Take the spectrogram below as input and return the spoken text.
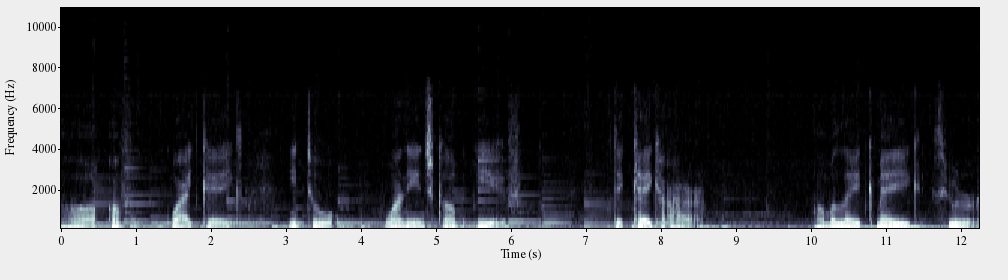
of white cake into 1 inch cup if the cake are omelette make sure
